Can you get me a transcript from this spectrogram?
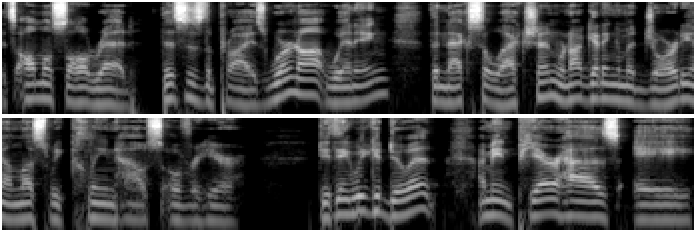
It's almost all red. This is the prize. We're not winning the next election. We're not getting a majority unless we clean house over here. Do you think we could do it? I mean, Pierre has a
